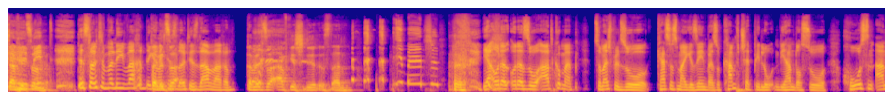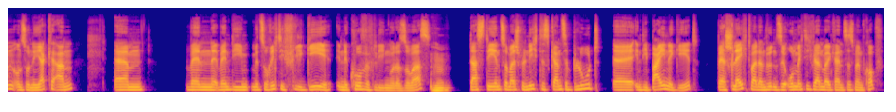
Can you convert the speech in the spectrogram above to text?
damit, so, Nee, das sollte man nicht machen, Digga. Nicht, dass so- Leute es nachmachen. damit so abgeschnürt ist dann. Imagine. ja, oder, oder so Art, guck mal, zum Beispiel so, hast du es mal gesehen, bei so Kampfjet-Piloten, die haben doch so Hosen an und so eine Jacke an. Ähm, wenn, wenn die mit so richtig viel G in eine Kurve fliegen oder sowas, Mhm. dass denen zum Beispiel nicht das ganze Blut äh, in die Beine geht. Wäre schlecht, weil dann würden sie ohnmächtig werden, weil keins ist mehr im Kopf.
